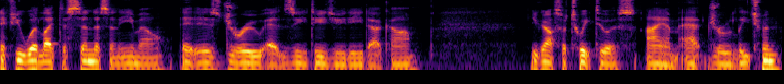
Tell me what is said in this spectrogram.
if you would like to send us an email, it is drew at ztgd.com. You can also tweet to us. I am at Drew Leachman.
